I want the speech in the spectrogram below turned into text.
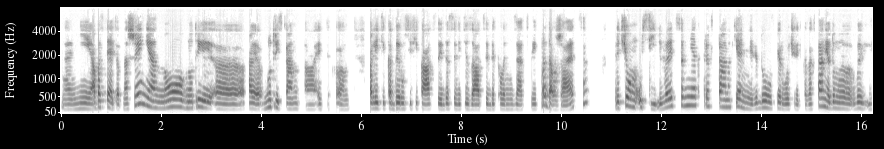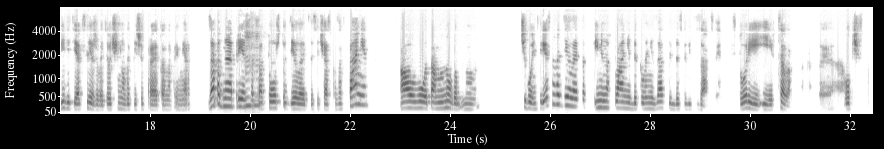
не обострять отношения, но внутри, э, внутри стран а, этих э, политика дерусификации, десоветизации, деколонизации продолжается, причем усиливается в некоторых странах. Я имею в виду в первую очередь Казахстан. Я думаю, вы видите и обслеживаете. Очень много пишет про это, например, западная пресса, mm-hmm. про то, что делается сейчас в Казахстане. А вот там много чего интересного делается именно в плане деколонизации, десоветизации истории и в целом общества.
